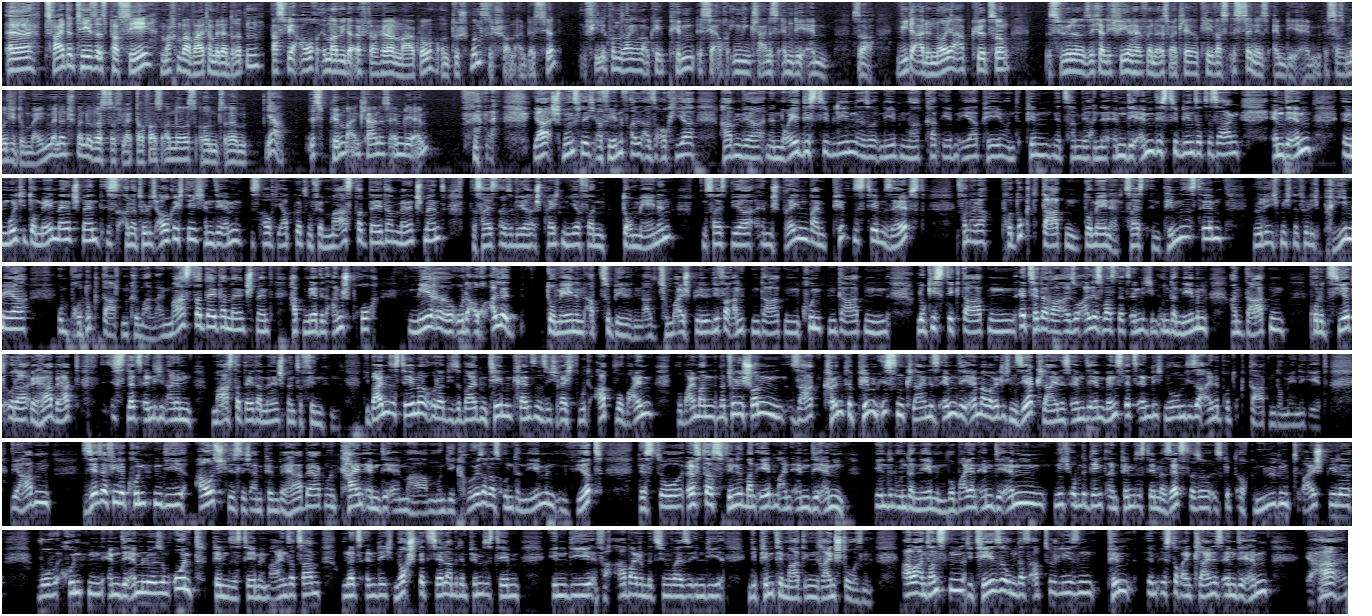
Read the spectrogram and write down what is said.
Äh, zweite These ist passé. Machen wir weiter mit der dritten. Was wir auch immer wieder öfter hören, Marco, und du schmunzelst schon ein bisschen viele Kunden sagen immer, okay, PIM ist ja auch irgendwie ein kleines MDM. So, wieder eine neue Abkürzung. Es würde sicherlich vielen helfen, wenn du erstmal erklärst, okay, was ist denn jetzt MDM? Ist das Multi-Domain-Management oder ist das vielleicht doch was anderes? Und ähm, ja, ist PIM ein kleines MDM? ja, schmunzlig auf jeden Fall. Also auch hier haben wir eine neue Disziplin, also neben nach gerade eben ERP und PIM, jetzt haben wir eine MDM-Disziplin sozusagen. MDM, äh, Multi-Domain Management, ist natürlich auch richtig. MDM ist auch die Abkürzung für Master Data Management. Das heißt also, wir sprechen hier von Domänen. Das heißt, wir ähm, sprechen beim PIM-System selbst von einer Produktdatendomäne. Das heißt, im PIM-System würde ich mich natürlich primär um Produktdaten kümmern. Ein Master Data Management hat mehr den Anspruch, mehrere oder auch alle Domänen abzubilden. Also zum Beispiel Lieferantendaten, Kundendaten, Logistikdaten etc. Also alles, was letztendlich im Unternehmen an Daten produziert oder beherbergt, ist letztendlich in einem Master Data Management zu finden. Die beiden Systeme oder diese beiden Themen grenzen sich recht gut ab, wobei, wobei man natürlich schon sagen könnte, PIM ist ein kleines MDM, aber wirklich ein sehr kleines MDM, wenn es letztendlich nur um diese eine Produktdatendomäne geht. Wir haben sehr, sehr viele Kunden, die ausschließlich ein PIM beherbergen und kein MDM haben. Und je größer das Unternehmen wird, desto öfters findet man eben ein MDM in den Unternehmen, wobei ein MDM nicht unbedingt ein PIM-System ersetzt. Also es gibt auch genügend Beispiele, wo Kunden MDM-Lösungen und PIM-Systeme im Einsatz haben, um letztendlich noch spezieller mit dem PIM-System in die Verarbeitung beziehungsweise in die, in die PIM-Thematiken reinstoßen. Aber ansonsten die These, um das abzuschließen, PIM ist doch ein kleines MDM. Ja,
